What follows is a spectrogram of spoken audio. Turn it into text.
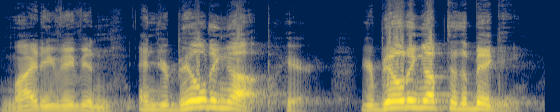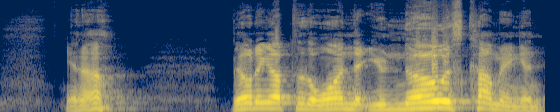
Might have even, and you're building up here. You're building up to the biggie, you know? Building up to the one that you know is coming, and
